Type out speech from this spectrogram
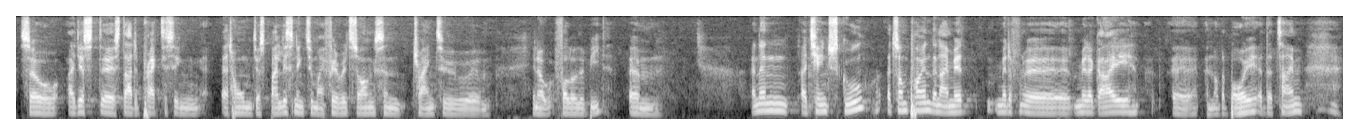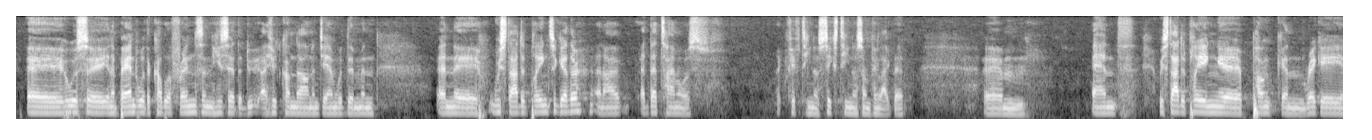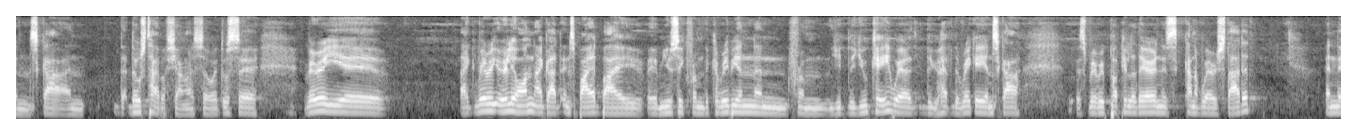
So I just uh, started practicing at home just by listening to my favorite songs and trying to, um, you know, follow the beat. Um, and then I changed school at some point, and I met met a uh, met a guy, uh, another boy at that time, uh, who was uh, in a band with a couple of friends, and he said that I should come down and jam with them, and and uh, we started playing together. And I at that time I was like 15 or 16 or something like that. Um, and we started playing uh, punk and reggae and ska and th those type of genres. So it was uh, very, uh, like very early on, I got inspired by uh, music from the Caribbean and from U the UK, where you have the reggae and ska. It's very popular there, and it's kind of where it started. And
